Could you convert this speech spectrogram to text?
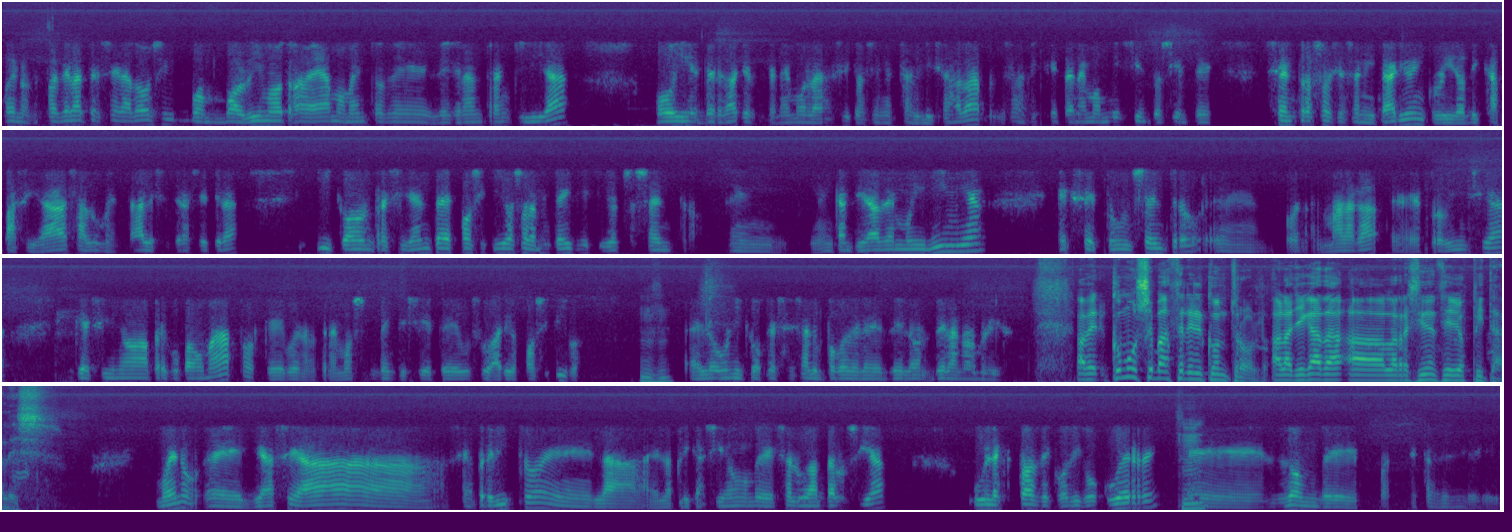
Bueno, después de la tercera dosis volvimos otra vez a momentos de, de gran tranquilidad. Hoy es verdad que tenemos la situación estabilizada, sabéis que tenemos 1.107 centros sociosanitarios, incluidos discapacidad, salud mental, etcétera, etcétera, y con residentes positivos solamente hay 18 centros, en, en cantidades muy nimias, excepto un centro, eh, bueno, en Málaga, eh, provincia, que sí nos ha preocupado más porque, bueno, tenemos 27 usuarios positivos. Uh -huh. Es lo único que se sale un poco de, de, lo, de la normalidad. A ver, ¿cómo se va a hacer el control a la llegada a la residencia y hospitales? Bueno, eh, ya se ha, se ha previsto en la, en la aplicación de Salud Andalucía un lector de código QR ¿Mm? eh, donde esta,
